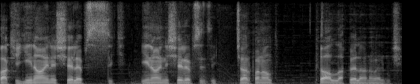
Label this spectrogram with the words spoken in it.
Bak yine aynı şerefsizlik. Yine aynı şerefsizlik. Çarpan alt. Allah belanı vermiş.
